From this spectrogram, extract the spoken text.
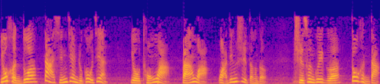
有很多大型建筑构件。有铜瓦、板瓦、瓦丁式等等，尺寸规格都很大。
